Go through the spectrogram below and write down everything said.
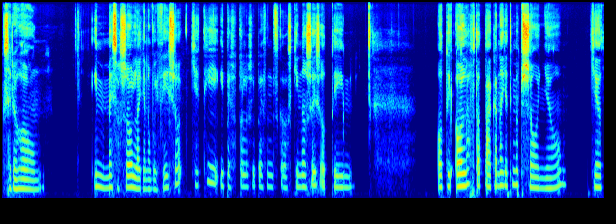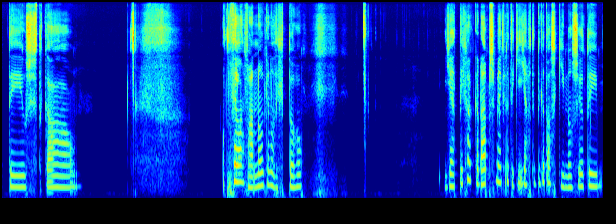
ξέρω εγώ είμαι μέσα σε όλα για να βοηθήσω. Και τι είπες στο τέλος η υπεύθυνη της κατασκήνωσης ότι, ότι όλα αυτά τα έκανα γιατί με ψώνιο και ότι ουσιαστικά ότι θέλω να φανώ και να δειχτώ. Γιατί είχα γράψει μια κριτική για αυτή την κατασκήνωση ότι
